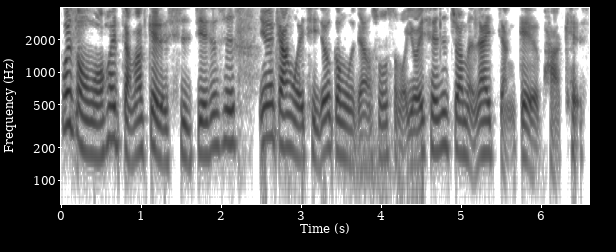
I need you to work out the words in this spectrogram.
为什么我会讲到 gay 的世界？就是因为刚围棋就跟我讲说什么，有一些是专门在讲 gay 的 podcast，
